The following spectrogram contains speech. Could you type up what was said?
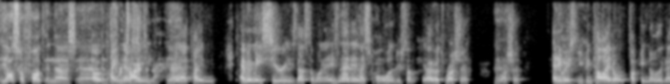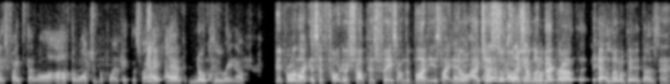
he also fought in uh, uh Oh, in, Titan Titan. Yeah. Yeah. Titan MMA series. That's the one. Isn't that in like That's. Poland or something? Yeah, it's Russia. Yeah. Russia. Anyways, you can tell I don't fucking know the guy's fights that well. I'll have to watch it before I pick this fight. I, I have no clue right now. People are like, "Is it Photoshop his face on the body?" It's like, no, I it just looks like a little bit. though. Yeah, a little bit. It does. Yeah.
